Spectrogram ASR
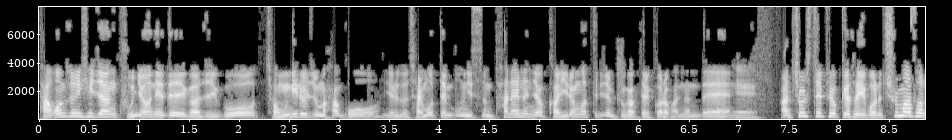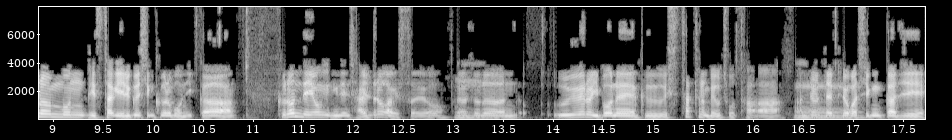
박원순 시장 9년에 대해 가지고 정리를 좀 하고 예를 들어 잘못된 부분이 있으면 파내는 역할 이런 것들이 좀 부각될 거라 봤는데 예. 안철수 대표께서 이번에 출마 선언문 비슷하게 읽으신 글을 보니까 그런 내용이 굉장히 잘 들어가 있어요. 그래서 음. 저는 의외로 이번에 그 스타트는 매우 좋다. 안철수 음. 대표가 지금까지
